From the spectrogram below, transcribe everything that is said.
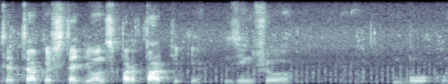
Це також стадіон Спартак, тільки з іншого боку.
